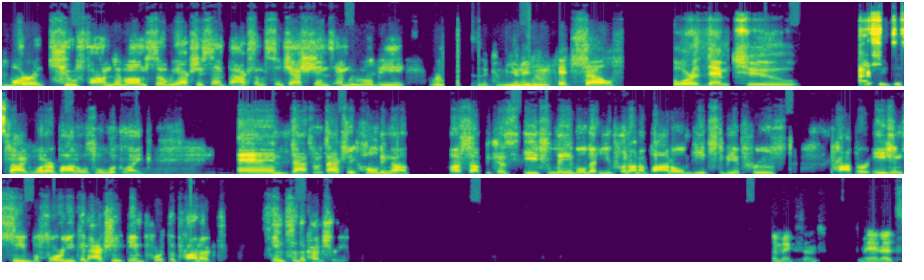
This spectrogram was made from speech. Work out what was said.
weren't too fond of them, so we actually sent back some suggestions, and we will be the community itself for them to actually decide what our bottles will look like. And that's what's actually holding up us up because each label that you put on a bottle needs to be approved proper agency before you can actually import the product into the country. That makes sense. Man, that's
